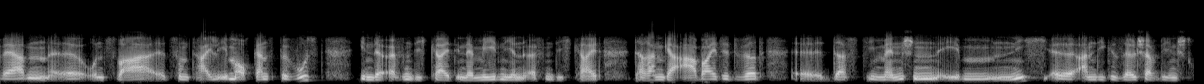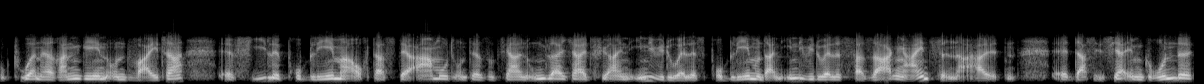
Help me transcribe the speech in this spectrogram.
werden äh, und zwar äh, zum Teil eben auch ganz bewusst in der Öffentlichkeit, in der Medienöffentlichkeit daran gearbeitet wird, äh, dass die Menschen eben nicht an die gesellschaftlichen Strukturen herangehen, gehen und weiter viele Probleme, auch das der Armut und der sozialen Ungleichheit für ein individuelles Problem und ein individuelles Versagen Einzelner halten. Äh, das ist ja im Grunde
